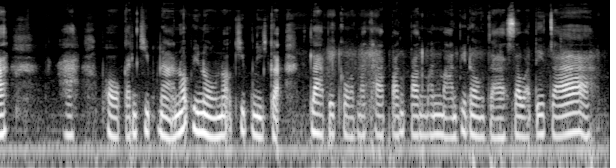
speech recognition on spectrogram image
นะคะพอกันคลิปหนาเนาะพี่น้องเนาะคลิปนี้ก็ลาไปก่อนนะคะ ปังปังมันมานพี่น้องจ้าสวัสดีจ้า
